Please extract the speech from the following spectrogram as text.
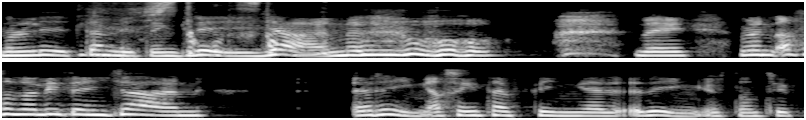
någon liten liten grej järn. Nej, men alltså någon liten järnring, alltså inte en fingerring utan typ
